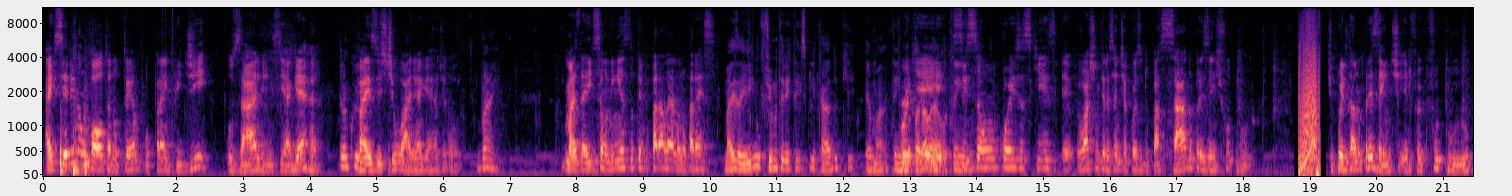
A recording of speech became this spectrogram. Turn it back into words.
Aí se ele não volta no tempo pra impedir os aliens e a guerra, Tranquilo. vai existir o alien e a guerra de novo. Vai. Mas daí são linhas do tempo paralela, não parece? Mas aí o filme teria que ter explicado que é uma, tem linha Porque paralela. Tem... se são coisas que. Eu acho interessante a coisa do passado, presente e futuro. Tipo, ele tá no presente, ele foi pro futuro.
